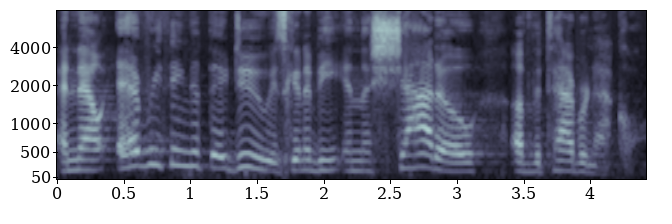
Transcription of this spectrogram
And now everything that they do is going to be in the shadow of the tabernacle.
